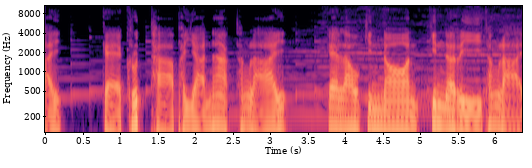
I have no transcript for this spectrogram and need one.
าย แก่ครุฑธาพญานาคทั้งหลาย แก่เรากินนอน กินนรีทั้งหลาย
